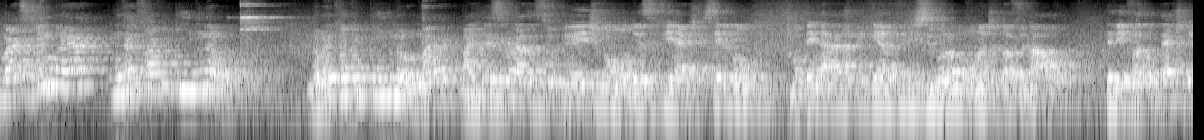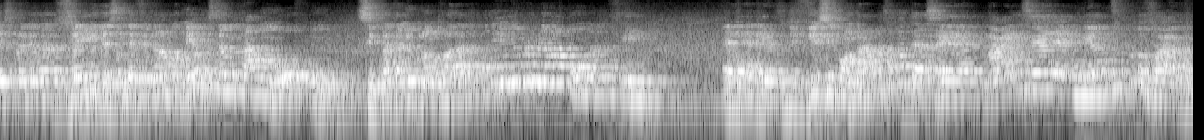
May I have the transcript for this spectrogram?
mas que não, é, não resolve tudo não. Não resolve tudo não. Mas, mas nesse caso, se o cliente não, desse Fiesta, se ele não, não tem garagem pequena, fica segurando o volante até o final, Teria que fazer um teste desse para ver a direção defeito na mão. Mesmo sendo um carro novo, com 50 mil quilômetros rodados, poderia ter um problema na bomba, né? Sim. É, é difícil encontrar, mas acontece. É, mas é, é menos provável.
